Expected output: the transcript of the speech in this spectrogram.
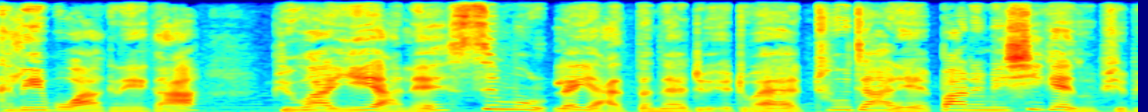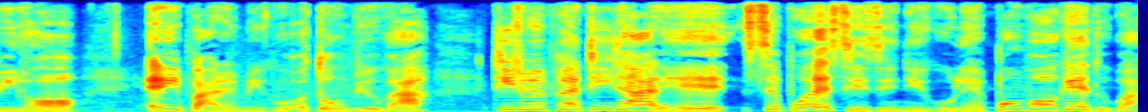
ကလေးဘဝကလေးက ဗျူဟာရေးရနဲ့စစ်မှုလက်ရာတနက်တွေအတွက်ထူးခြားတဲ့ပါရမီရှိခဲ့သူဖြစ်ပြီးတော့အဲ့ဒီပါရမီကိုအသုံးပြုကတီထွင်ဖန်တီးထားတဲ့စစ်ပွဲအစီအစဉ်တွေကိုလည်းပုံဖော်ခဲ့သူပါ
